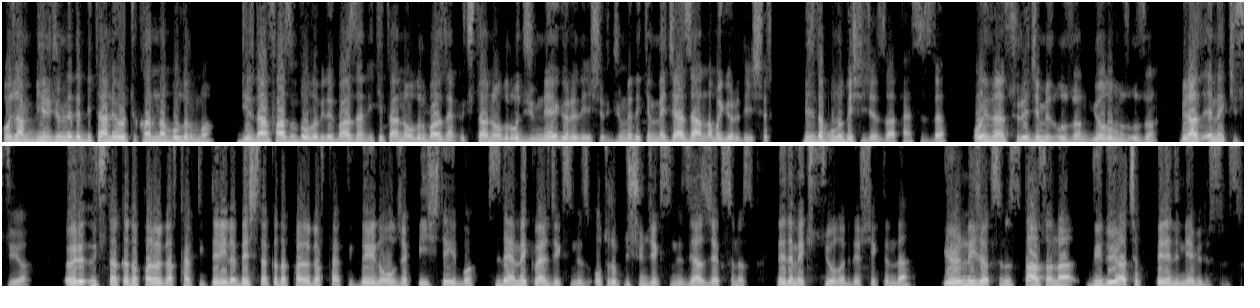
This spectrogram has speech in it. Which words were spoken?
Hocam bir cümlede bir tane örtük anlam olur mu? Birden fazla da olabilir. Bazen iki tane olur, bazen üç tane olur. O cümleye göre değişir. Cümledeki mecazi anlama göre değişir. Biz de bunu deşeceğiz zaten sizde. O yüzden sürecimiz uzun, yolumuz uzun. Biraz emek istiyor. Öyle 3 dakikada paragraf taktikleriyle, 5 dakikada paragraf taktikleriyle olacak bir iş değil bu. Siz de emek vereceksiniz, oturup düşüneceksiniz, yazacaksınız. Ne demek istiyor olabilir şeklinde. Yorumlayacaksınız. Daha sonra videoyu açıp beni dinleyebilirsiniz.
